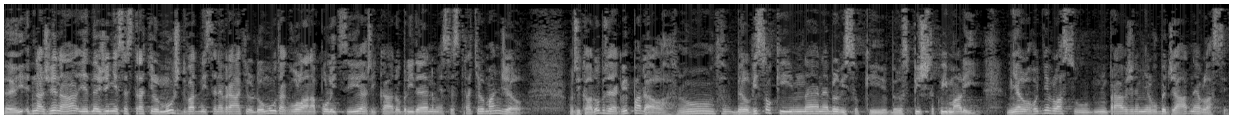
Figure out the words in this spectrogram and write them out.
Eh, jedna žena, jedné ženě se ztratil muž, dva dny se nevrátil domů, tak volá na policii a říká, dobrý den, mě se ztratil manžel. On říkal, dobře, jak vypadal? No, byl vysoký, ne, nebyl vysoký, byl spíš takový malý. Měl hodně vlasů, právě, že neměl vůbec žádné vlasy.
